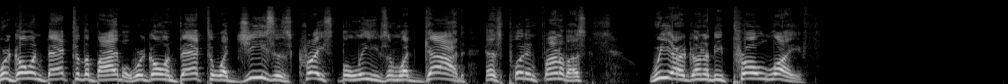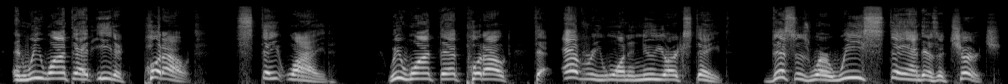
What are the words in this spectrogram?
we're going back to the Bible. We're going back to what Jesus Christ believes and what God has put in front of us. We are going to be pro life. And we want that edict put out statewide. We want that put out to everyone in New York State. This is where we stand as a church.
